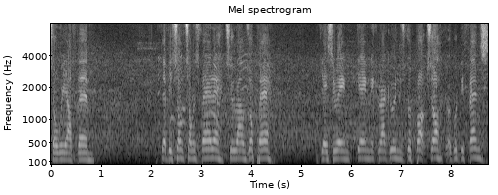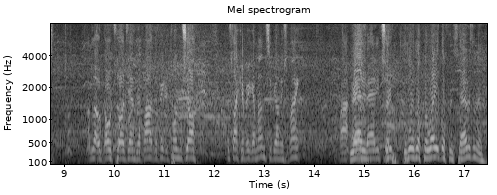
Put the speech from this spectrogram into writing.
So we have um, debutant Thomas Varey, two rounds up here. Against the game, Nicaraguan is a good boxer, got a good defence. Had a little go towards the end of the bout, the bigger puncher. Looks like a bigger man to be honest, Mike. Right, Yeah, yeah, Varey too. There does look a weight difference there, doesn't there?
